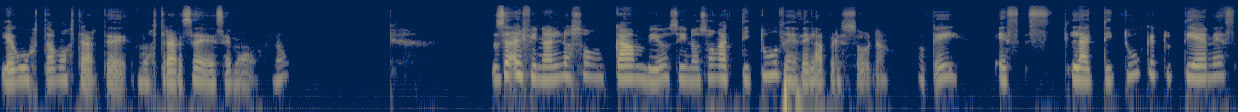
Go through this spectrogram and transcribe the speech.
le gusta mostrarte, mostrarse de ese modo, ¿no? Entonces, al final no son cambios, sino son actitudes de la persona, ¿ok? Es la actitud que tú tienes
